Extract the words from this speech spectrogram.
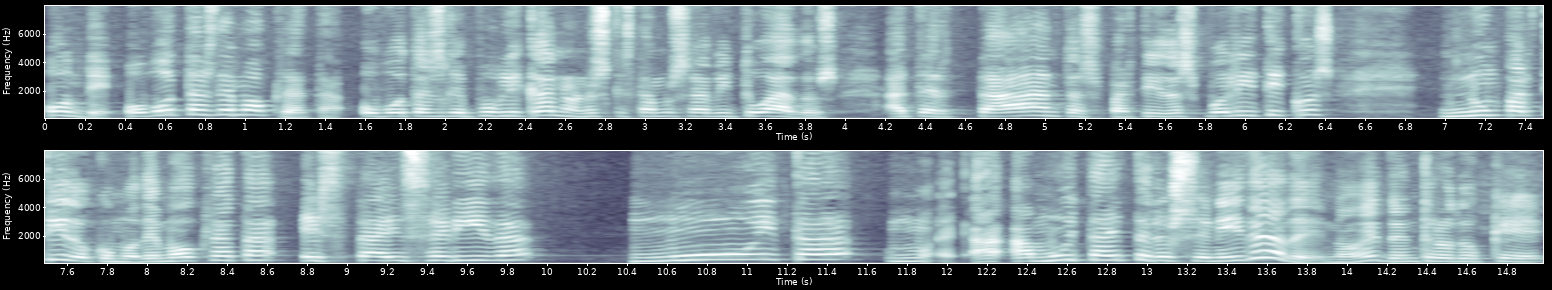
onde o votas demócrata, o votas republicano, nos que estamos habituados a ter tantos partidos políticos, nun partido como demócrata está inserida moita a, a moita heteroxeneidade, non é? Dentro do que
